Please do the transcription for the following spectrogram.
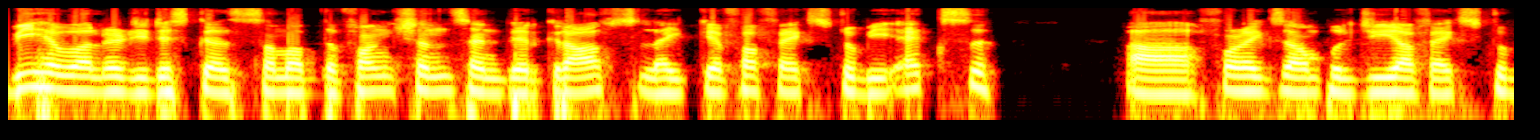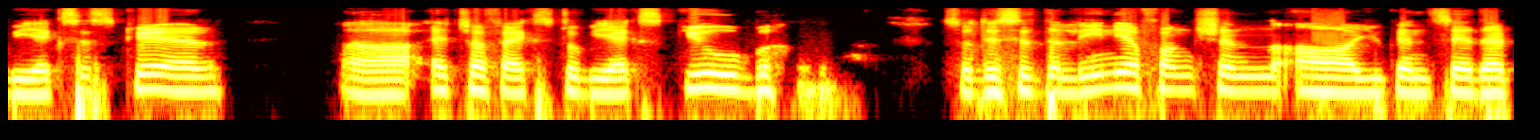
We have already discussed some of the functions and their graphs like f of x to be x, uh, for example g of x to be x square, uh, h of x to be x cube. So this is the linear function. Uh, you can say that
